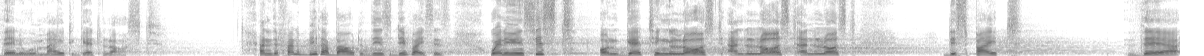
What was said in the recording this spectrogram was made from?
then we might get lost. And the funny bit about these devices, when you insist on getting lost and lost and lost, despite their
